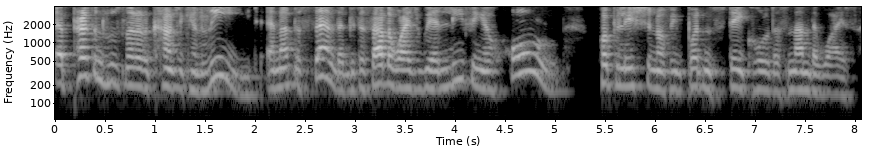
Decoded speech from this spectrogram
a person who's not an accountant can read and understand them because otherwise we are leaving a whole population of important stakeholders none the wiser.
